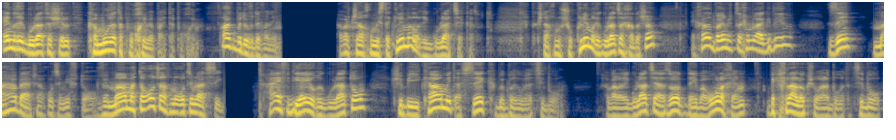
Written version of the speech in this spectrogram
אין רגולציה של כמות התפוחים בפאי תפוחים, רק בדובדבנים. אבל כשאנחנו מסתכלים על רגולציה כזאת, וכשאנחנו שוקלים רגולציה חדשה, אחד הדברים שצריכים להגדיר זה מה הבעיה שאנחנו רוצים לפתור, ומה המטרות שאנחנו רוצים להשיג. ה-FDA הוא רגולטור שבעיקר מתעסק בבריאות הציבור. אבל הרגולציה הזאת, די ברור לכם, בכלל לא קשורה לבריאות הציבור.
